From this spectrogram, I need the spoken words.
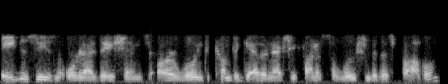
agencies and organizations are willing to come together and actually find a solution to this problem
